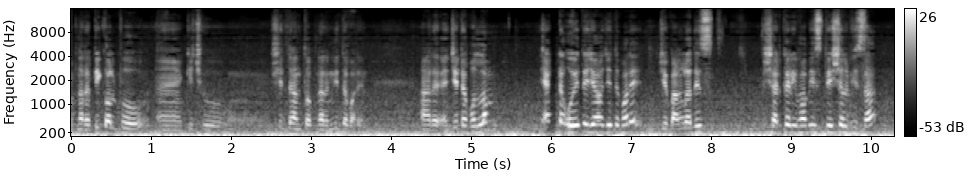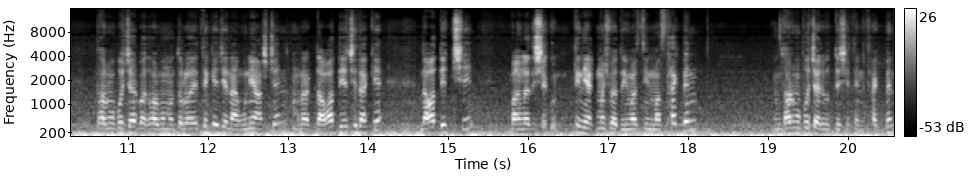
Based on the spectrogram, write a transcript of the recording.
আপনারা বিকল্প কিছু সিদ্ধান্ত আপনারা নিতে পারেন। আর যেটা বললাম, একটা ওয়েতে যাওয়া যেতে পারে যে বাংলাদেশ সরকারিভাবে স্পেশাল ভিসা ধর্মপ্রচার বা ধর্ম মন্ত্রণালয় থেকে যে না উনি আসছেন, আমরা দাওয়াত দিয়েছি তাকে, দাওয়াত দিচ্ছি। বাংলাদেশে তিনি এক মাস বা দুই মাস, তিন মাস থাকবেন। ধর্ম প্রচারের উদ্দেশ্যে তিনি থাকবেন।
